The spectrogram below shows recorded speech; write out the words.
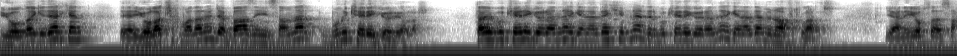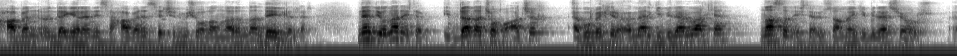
Yolda giderken e, yola çıkmadan önce bazı insanlar bunu kerih görüyorlar. Tabi bu kerih görenler genelde kimlerdir? Bu kerih görenler genelde münafıklardır. Yani yoksa sahabenin önde geleni, sahabenin seçilmiş olanlarından değildirler. Ne diyorlar? İşte iddia da çok açık. Ebu Bekir, Ömer gibiler varken nasıl işte Üsame gibiler şey olur? Ee,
